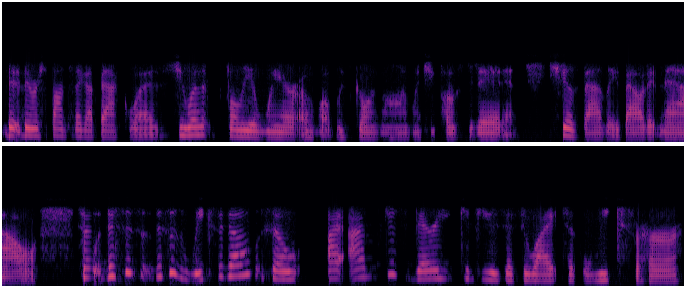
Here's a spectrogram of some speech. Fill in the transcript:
the, the response that I got back was she wasn't fully aware of what was going on when she posted it, and she feels badly about it now. So this is this was weeks ago. So I, I'm just very confused as to why it took weeks for her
